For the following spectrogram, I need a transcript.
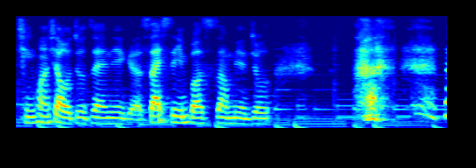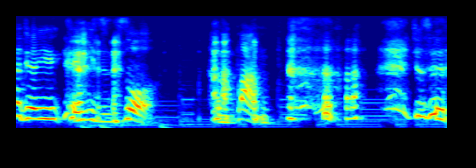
情况下，我就在那个 sightseeing bus 上面就，他他就一可以一直坐，很棒，就是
